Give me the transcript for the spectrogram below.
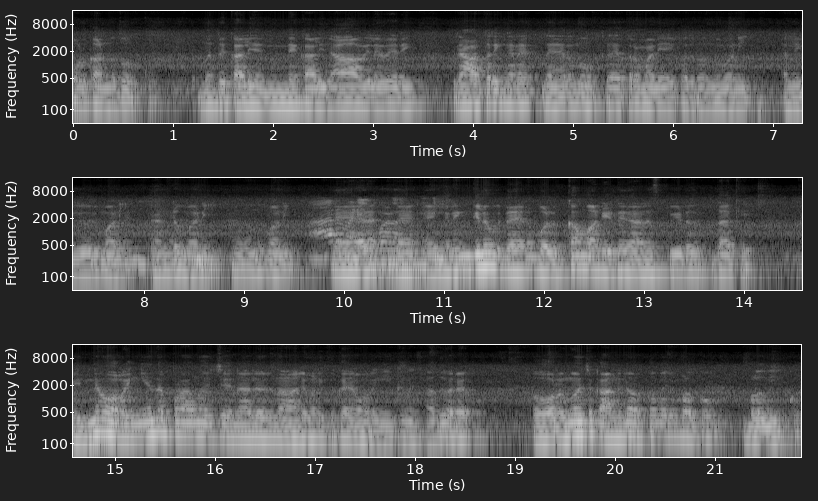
ഓൾ കണ്ണ് തുറക്കും. എന്നിട്ട് കളി എന്നെ കളി. രാവിലെ വരെ രാത്രി ഇങ്ങനെ നേരം നോക്കുക. എത്ര മണിയായി? പതിനൊന്ന് മണി അല്ലെങ്കിൽ ഒരു മണി രണ്ട് മണി മൂന്ന് മണി. നേരെ എങ്ങനെങ്കിലും നേരം വെളുക്കാൻ വേണ്ടിയിട്ട് ഞാൻ സ്പീഡ് ഇതാക്കി. പിന്നെ ഉറങ്ങിയത് എപ്പോഴാന്ന് വെച്ച് കഴിഞ്ഞാൽ ഒരു നാല് മണിക്കൊക്കെ ഞാൻ ഉറങ്ങിയിരിക്കുന്നത് അതുവരെ ഉറങ്ങുക വെച്ച കണ്ണിൽ ഉറക്കം വരുമ്പോഴേക്കും ഇവൾ നീക്കും.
